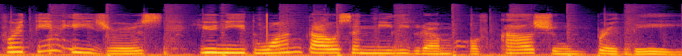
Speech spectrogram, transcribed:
For teenagers, you need 1,000 mg of calcium per day.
